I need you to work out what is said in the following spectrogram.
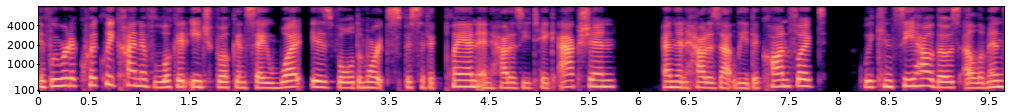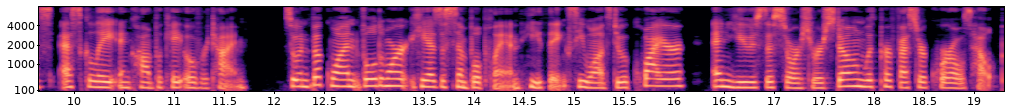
if we were to quickly kind of look at each book and say, what is Voldemort's specific plan and how does he take action? And then how does that lead to conflict? We can see how those elements escalate and complicate over time. So in book one, Voldemort, he has a simple plan. He thinks he wants to acquire and use the Sorcerer's Stone with Professor Quirrell's help.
